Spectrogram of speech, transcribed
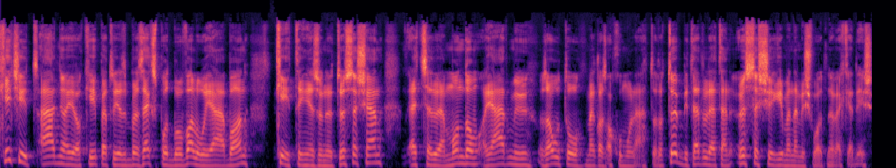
Kicsit árnyalja a képet, hogy ebből az exportból valójában két tényező nőtt összesen. Egyszerűen mondom, a jármű, az autó, meg az akkumulátor. A többi területen összességében nem is volt növekedés.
